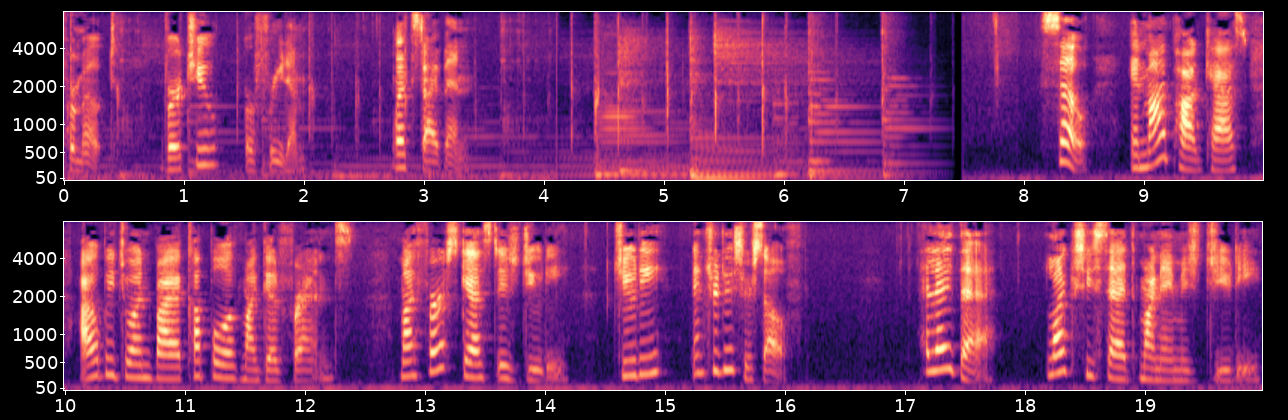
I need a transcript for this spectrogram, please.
promote virtue or freedom. Let's dive in. So, in my podcast, I will be joined by a couple of my good friends. My first guest is Judy. Judy, introduce yourself. Hello there. Like she said, my name is Judy,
